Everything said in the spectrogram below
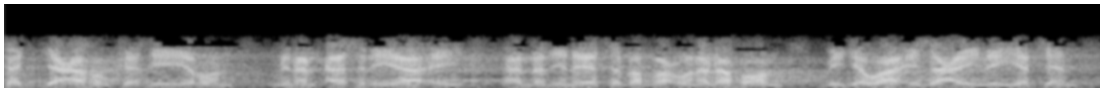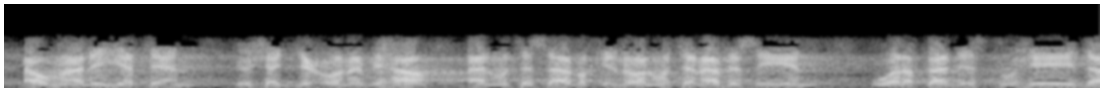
شجعهم كثير من الأثرياء الذين يتبرعون لهم بجوائز عينية أو مالية يشجعون بها المتسابقين والمتنافسين. ولقد استفيد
